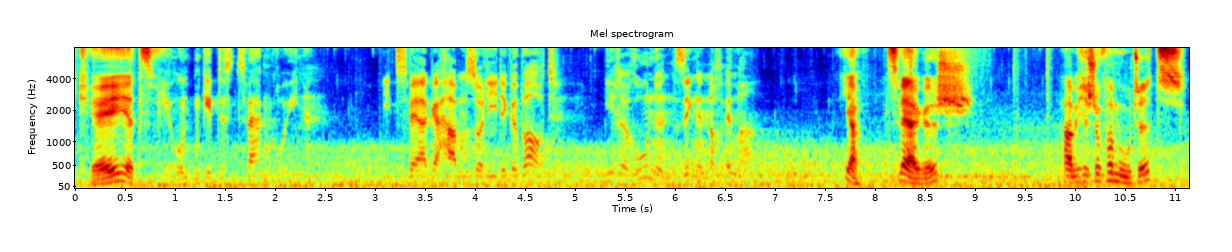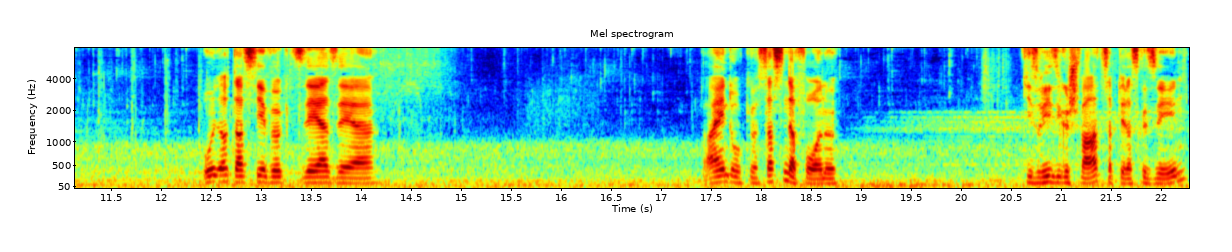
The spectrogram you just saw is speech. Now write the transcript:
Okay, jetzt... Hier unten gibt es Zwergenruinen. Die Zwerge haben solide gebaut. Ihre Runen singen noch immer. Ja, zwergisch. Habe ich ja schon vermutet. Und auch das hier wirkt sehr, sehr beeindruckend. Was ist das denn da vorne? Dieses riesige Schwarz, habt ihr das gesehen?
